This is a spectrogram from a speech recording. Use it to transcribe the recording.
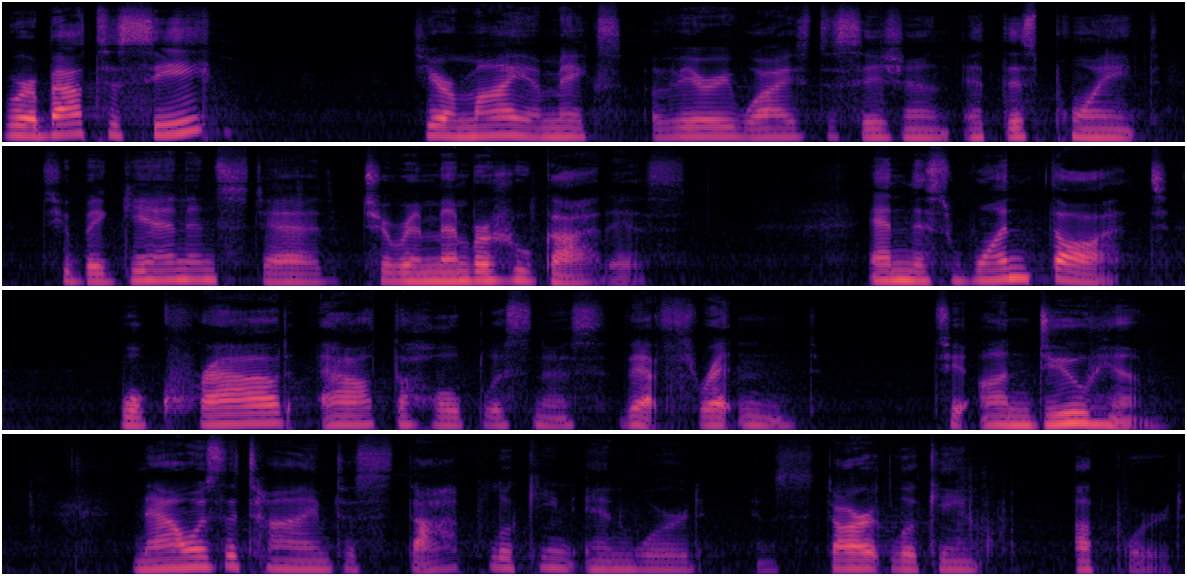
We're about to see Jeremiah makes a very wise decision at this point to begin instead to remember who God is. And this one thought will crowd out the hopelessness that threatened to undo him. Now is the time to stop looking inward and start looking upward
